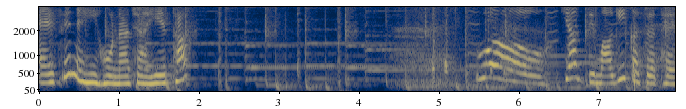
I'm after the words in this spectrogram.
ऐसे नहीं होना चाहिए था। वाह क्या दिमागी कसरत है।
